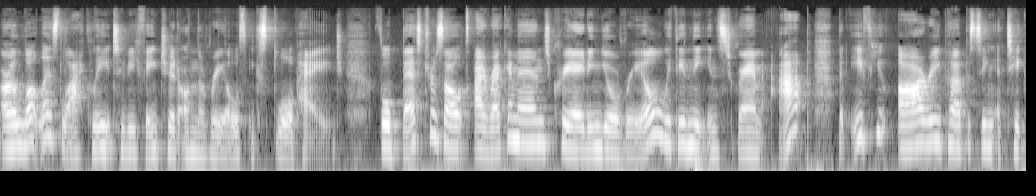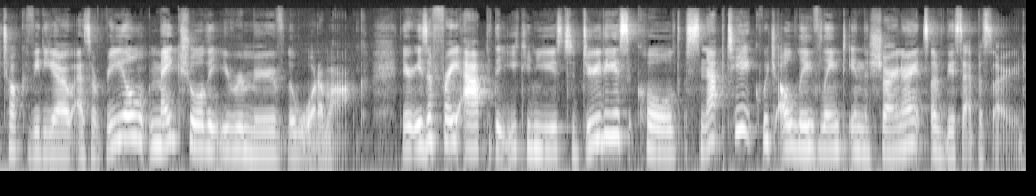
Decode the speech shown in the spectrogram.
are a lot less likely to be featured on the Reels Explore page. For best results, I recommend creating your reel within the Instagram app. But if you are repurposing a TikTok video as a reel, make sure that you remove the watermark. There is a free app that you can use to do this called Snaptik, which I'll leave linked in the show notes of this episode.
